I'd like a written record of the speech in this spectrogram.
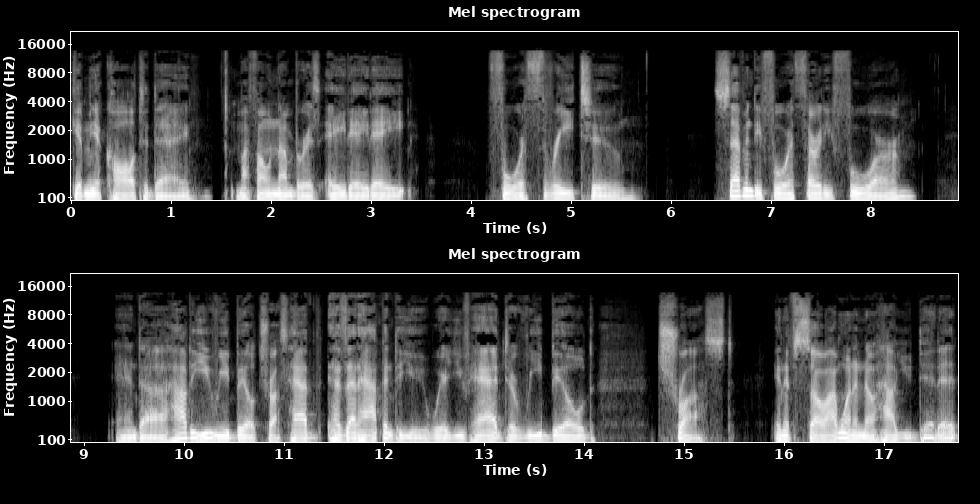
give me a call today. My phone number is 888 432 7434. And uh, how do you rebuild trust? Have, has that happened to you where you've had to rebuild trust? And if so, I want to know how you did it.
